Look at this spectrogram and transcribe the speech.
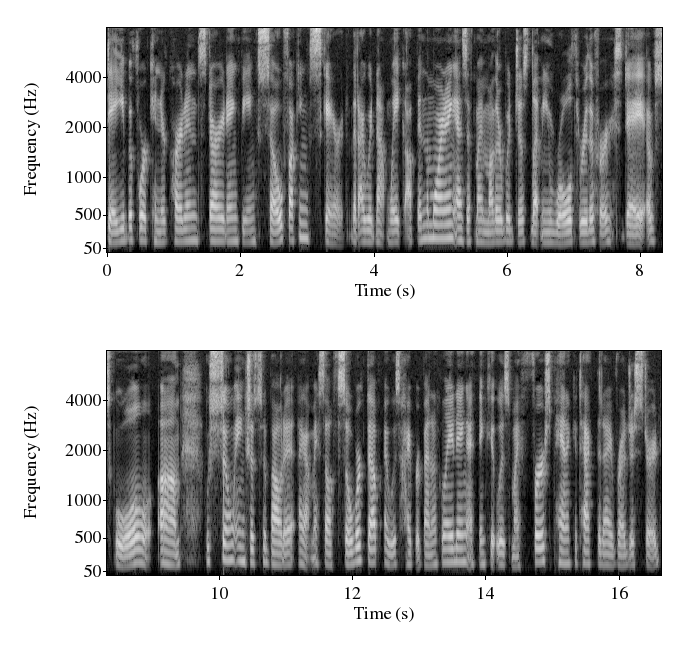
day before kindergarten starting being so fucking scared that I would not wake up in the morning as if my mother would just let me roll through the first day of school. Um, I was so anxious about it. I got myself so worked up. I was hyperventilating. I think it was my first panic attack that I registered.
